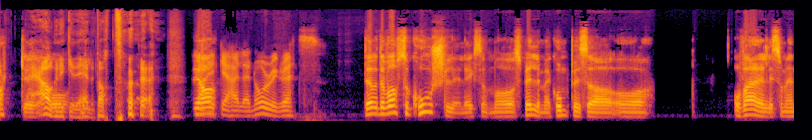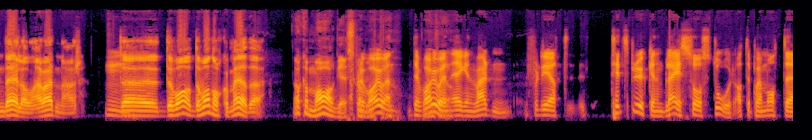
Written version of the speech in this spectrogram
artig. Jeg angrer og- ikke i det hele tatt. Ja, Nei, ikke heller. No regrets. det, det var så koselig, liksom, å spille med kompiser og, og være liksom en del av denne verden her. Mm. Det, det, var, det var noe med det. Noe magisk. Ja, det var jo en, det var jo en egen verden. Fordi at tidsbruken ble så stor at det på en måte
